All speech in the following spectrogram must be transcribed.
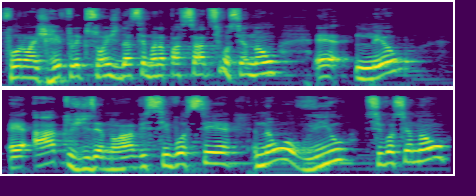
Foram as reflexões da semana passada. Se você não é, leu, é, Atos 19. Se você não ouviu, se você não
